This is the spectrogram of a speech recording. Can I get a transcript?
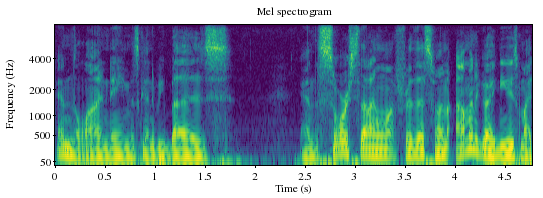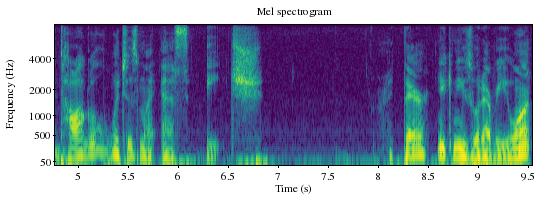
And the line name is going to be Buzz. And the source that I want for this one, I'm going to go ahead and use my toggle, which is my SH. Right there. You can use whatever you want.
